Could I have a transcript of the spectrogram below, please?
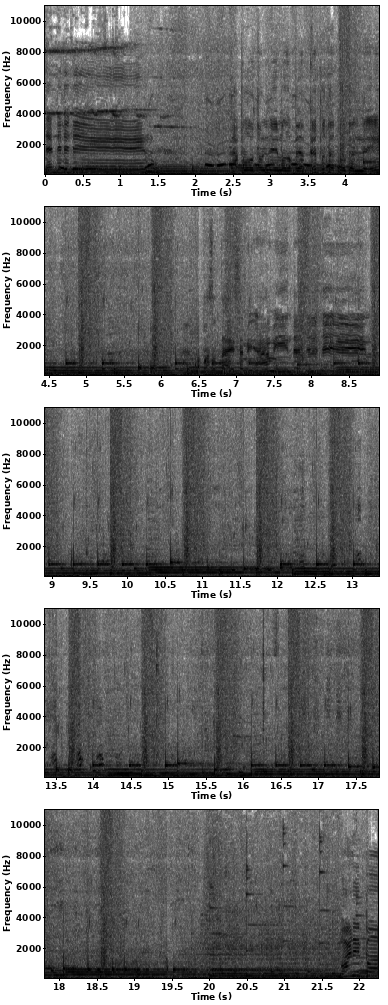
Dan, dan, dan, dan. Naputol na yung mga vlog ko. Putol-putol na eh. Papasok tayo sa may amin. Dan, dan, dan. Po!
